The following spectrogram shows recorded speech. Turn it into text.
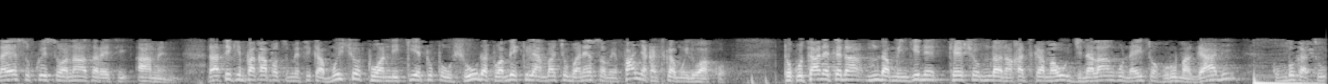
la yesu kristo wa nazareti. Amen. Rafiki mpaka hapo tumefika mwisho. Tuandikie tupe ushuhuda tuambie kile ambacho bwana yesu amefanya katika mwili wako tukutane tena muda mwingine kesho muda na wakati kama huu. Jina langu naitwa huruma gadi. Kumbuka tu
